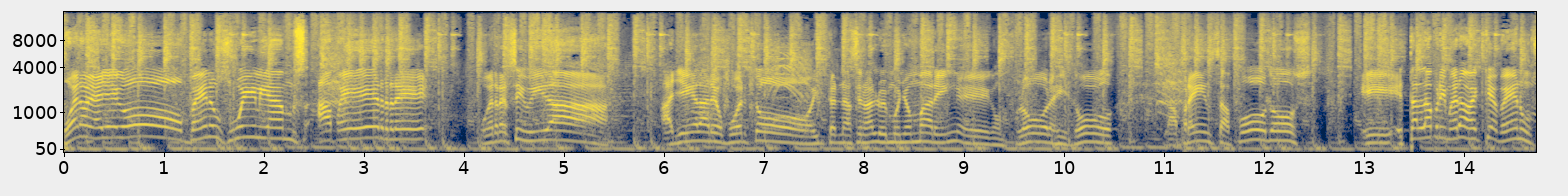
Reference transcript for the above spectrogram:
Bueno, ya llegó Venus Williams APR. Fue recibida allí en el aeropuerto internacional Luis Muñoz Marín eh, con flores y todo. La prensa, fotos. Eh, esta es la primera vez que Venus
